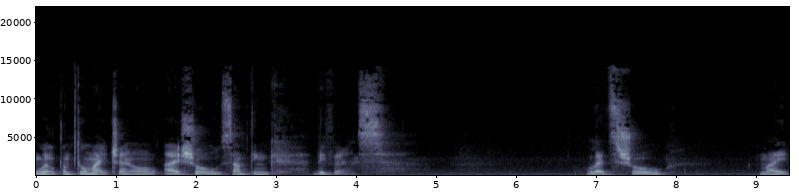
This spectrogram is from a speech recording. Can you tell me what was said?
Welcome to my channel. I show something different. Let's show my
